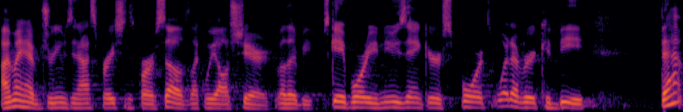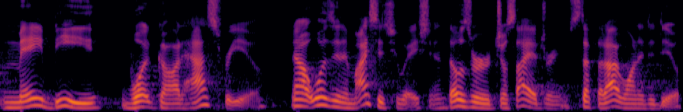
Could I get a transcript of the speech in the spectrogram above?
I might have dreams and aspirations for ourselves, like we all shared, whether it be skateboarding, news anchor, sports, whatever it could be, that may be what God has for you. Now, it wasn't in my situation. Those were Josiah dreams, stuff that I wanted to do.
